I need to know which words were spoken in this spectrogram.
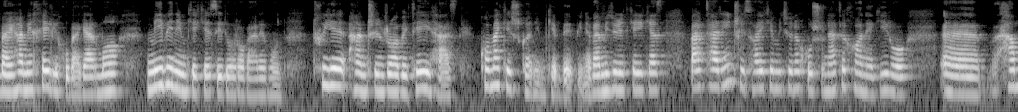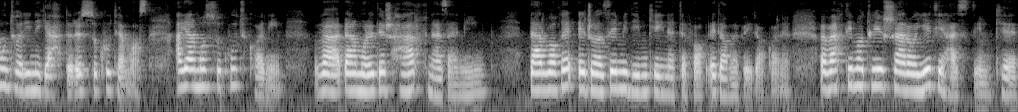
برای همین خیلی خوب اگر ما می‌بینیم که کسی دور برمون توی همچین رابطه ای هست کمکش کنیم که ببینه. و می‌دونید که یکی از بدترین چیزهایی که می‌تونه خشونت خانگی رو همونطوری نگه داره سکوت ماست. اگر ما سکوت کنیم و در موردش حرف نزنیم در واقع اجازه میدیم که این اتفاق ادامه پیدا کنه. و وقتی ما توی شرایطی هستیم که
